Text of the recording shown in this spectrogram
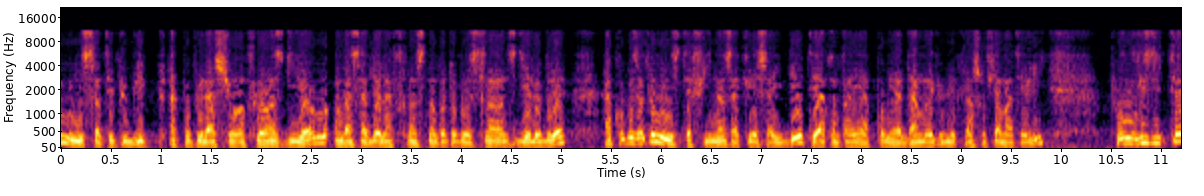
ministre santé publique ak populasyon Florence Guillaume, ambassadeur la France nan Port-au-Prince Didier Lebray, ak reprezentant ministère finance ak USAID, te akompanyen ak première dame republik lan Sofia Martelly, pou vizite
